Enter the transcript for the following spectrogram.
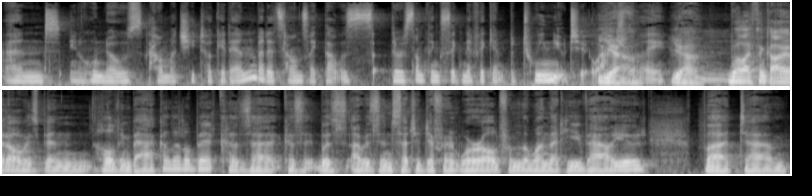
and you know who knows how much he took it in but it sounds like that was there was something significant between you two actually yeah, yeah. Mm. well i think i had always been holding back a little bit because because uh, it was i was in such a different world from the one that he valued but um,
